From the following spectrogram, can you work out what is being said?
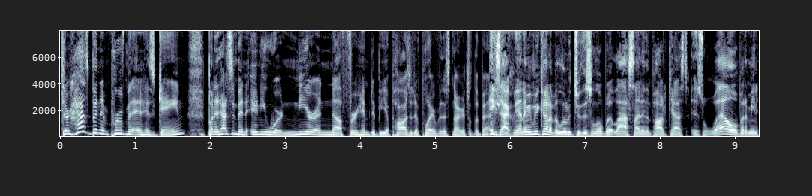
there has been improvement in his game, but it hasn't been anywhere near enough for him to be a positive player for this Nuggets on the bench. Exactly. And I mean, we kind of alluded to this a little bit last night in the podcast as well. But I mean,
